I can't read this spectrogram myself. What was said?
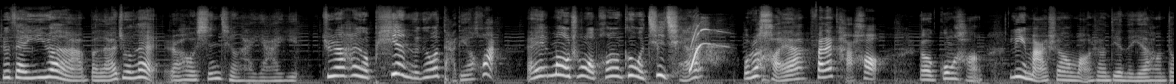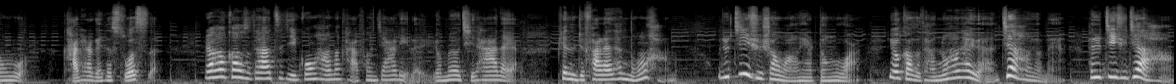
这在医院啊，本来就累，然后心情还压抑，居然还有骗子给我打电话，哎，冒充我朋友跟我借钱。我说好呀，发来卡号，然后工行立马上网上电子银行登录，卡片给他锁死，然后告诉他自己工行的卡放家里了，有没有其他的呀？骗子就发来他农行的，我就继续上网页登录啊，又告诉他农行太远，建行有没？他就继续建行，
